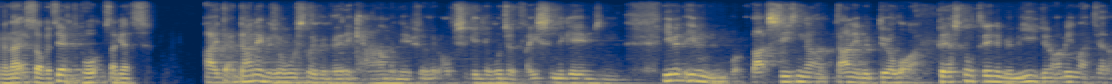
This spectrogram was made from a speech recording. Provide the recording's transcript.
and that's yeah, obviously important, I guess. I, Danny was obviously very calm and he was obviously giving you loads of advice in the games. And even even that season, Danny would do a lot of personal training with me. You know what I mean? Like uh,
